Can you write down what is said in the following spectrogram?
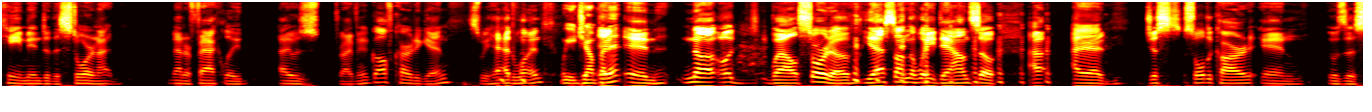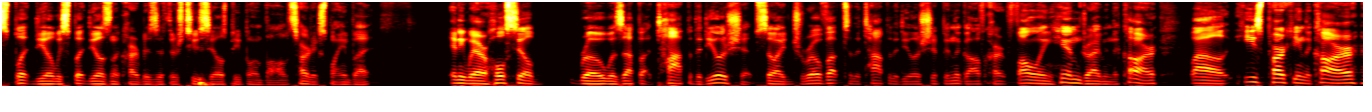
came into the store and I matter of factly I was driving a golf cart again. So we had one. Were you jumping and, it? And no, oh, well, sort of. Yes, on the way down. So I, I had just sold a car and it was a split deal. We split deals in the car business if there's two salespeople involved. It's hard to explain, but anyway, our wholesale row was up at top of the dealership. So I drove up to the top of the dealership in the golf cart, following him driving the car while he's parking the car.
